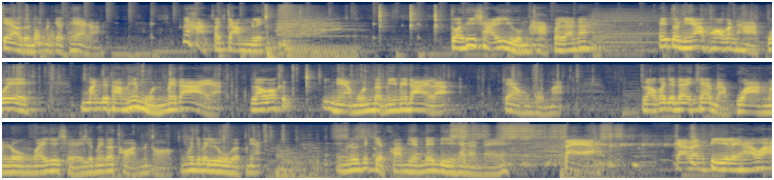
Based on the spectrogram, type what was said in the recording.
แก้วตัวนี้มันกระแทกอะไม่หักประจำเลย ตัวที่ใช้อยู่มันหักไปแล้วนะไอ้ตัวนี้พอมันหักเว้ยมันจะทำให้หมุนไม่ได้อะเราก็เนี่ยหมุนแบบนี้ไม่ได้แล้วแก้วของผมอะ เราก็จะได้แค่แบบวางมันลงไว้เฉยๆหรือไม่ก็ถอนมันออก มันก็จะเป็นรูแบบเนี้ยไม่รู้จะเก็บความเย็นได้ดีขนาดไหน แต่การันตีเลยฮะว่า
